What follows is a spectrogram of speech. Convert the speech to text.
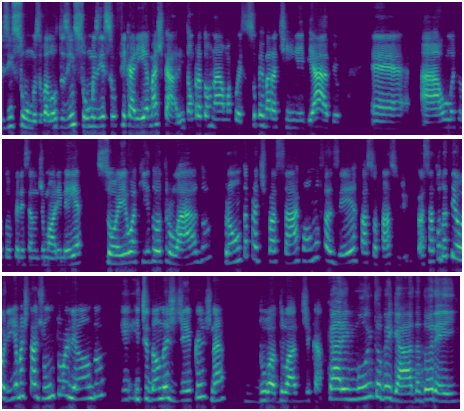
os insumos, o valor dos insumos, isso ficaria mais caro. Então, para tornar uma coisa super baratinha e viável, é, a aula que eu estou oferecendo de uma hora e meia, sou eu aqui do outro lado, pronta para te passar como fazer, passo a passo, passar toda a teoria, mas tá junto olhando e, e, te dando as dicas, né, do, do lado de cá. Karen, muito obrigada, adorei.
